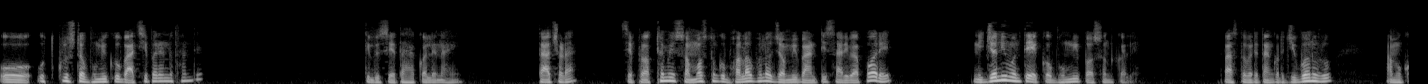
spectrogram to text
ଓ ଉତ୍କୃଷ୍ଟ ଭୂମିକୁ ବାଛି ପାରିନଥାନ୍ତେ କିନ୍ତୁ ସେ ତାହା କଲେ ନାହିଁ। ତାଛଡ଼ା ସେ ପ୍ରଥମେ ସମସ୍ତଙ୍କୁ ଭଲ ଭଲ ଜମି ବାଣ୍ଟି ସାରିବା ପରେ ନିଜ ନିମନ୍ତେ ଏକ ଭୂମି ପସନ୍ଦ କଲେ। ବାସ୍ତବରେ ତାଙ୍କର ଜୀବନରୁ ଆମକୁ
